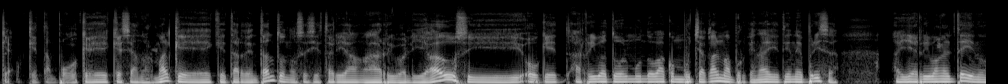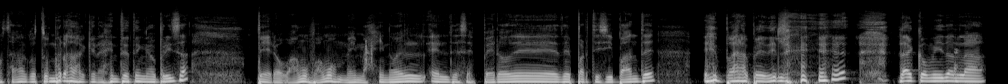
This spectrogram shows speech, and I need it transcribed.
que, tampoco que, que sea normal que, que, tarden tanto. No sé si estarían arriba liados y, o que arriba todo el mundo va con mucha calma porque nadie tiene prisa. Ahí arriba en el té no están acostumbrados a que la gente tenga prisa. Pero vamos, vamos, me imagino el, el desespero de, de participante para pedirle la comida la,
